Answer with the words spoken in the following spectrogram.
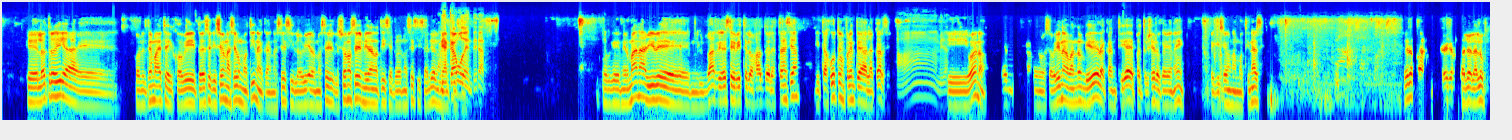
Que el otro día, eh, por el tema este del COVID y todo eso, quisieron hacer un motín acá, no sé si lo vieron, no sé, yo no sé de mirar noticias, pero no sé si salió las Me acabo de enterar. Porque mi hermana vive en el barrio ese, viste, los altos de la estancia, y está justo enfrente a la cárcel. Ah, mira. Y bueno, mi sobrina mandó un video de la cantidad de patrulleros que habían ahí, que quisieron amotinarse. Pero bueno, se ve que no salió la luz.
